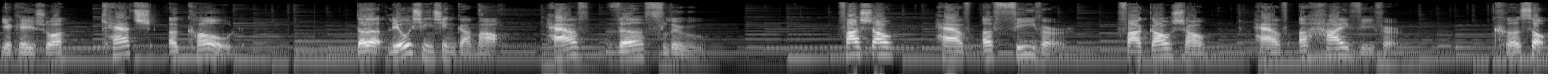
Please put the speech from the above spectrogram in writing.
也可以说 catch a cold。得了流行性感冒 ，have the flu。发烧，have a fever。发高烧，have a high fever。咳嗽，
